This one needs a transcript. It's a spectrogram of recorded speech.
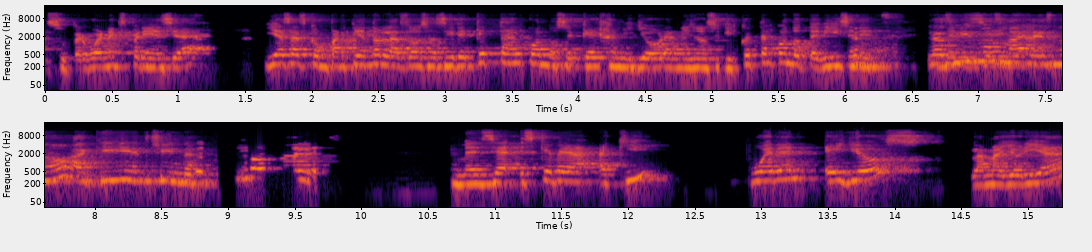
súper buena experiencia. Y ya sabes, compartiendo las dos así de qué tal cuando se quejan y lloran y no sé qué, qué tal cuando te dicen. los mismos males, ¿no? Aquí en China. Los mismos males. Me decía, es que vea, aquí pueden ellos, la mayoría,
